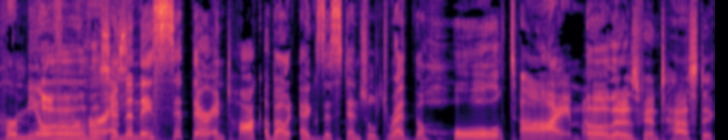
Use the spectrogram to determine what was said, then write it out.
her meal Oh, for her and is- then they sit there and talk about existential dread the whole time. Oh, that is fantastic.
